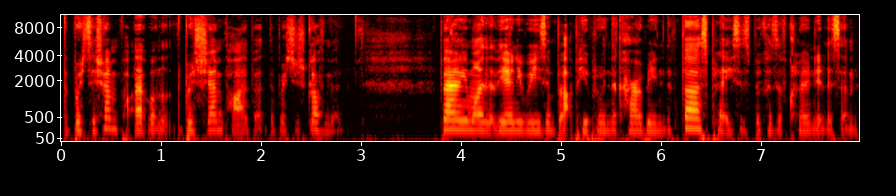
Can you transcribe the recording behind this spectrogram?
the British Empire, uh, well, not the British Empire, but the British government. Bearing in mind that the only reason black people are in the Caribbean in the first place is because of colonialism.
